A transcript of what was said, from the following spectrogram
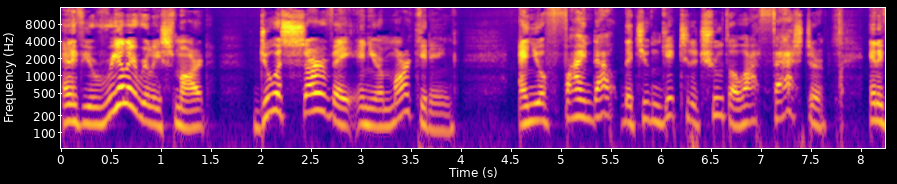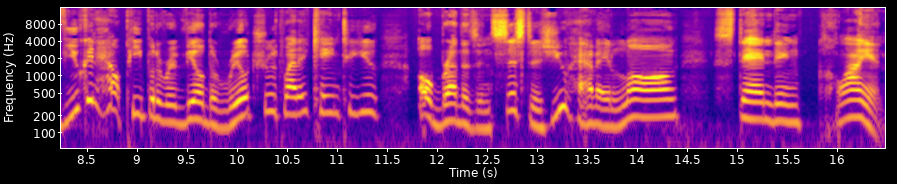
And if you're really, really smart, do a survey in your marketing and you'll find out that you can get to the truth a lot faster. And if you can help people to reveal the real truth why they came to you, oh, brothers and sisters, you have a long standing client.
